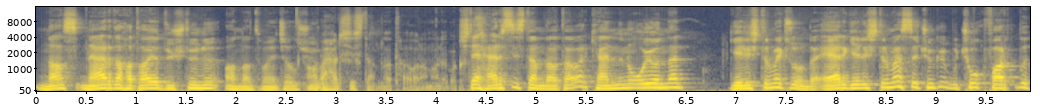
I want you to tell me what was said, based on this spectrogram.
nas nerede hataya düştüğünü anlatmaya çalışıyorum. Ama her sistemde hata var ama öyle bak. İşte her sistemde hata var. Kendini o yönden geliştirmek zorunda. Eğer geliştirmezse çünkü bu çok farklı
